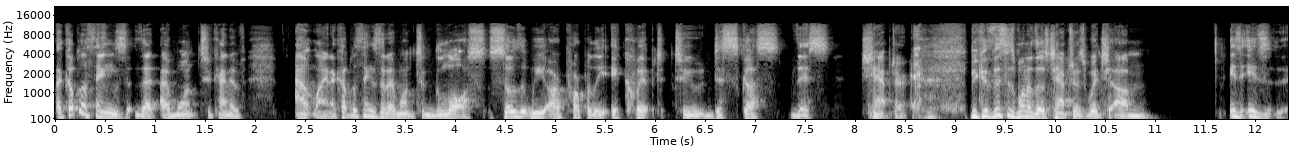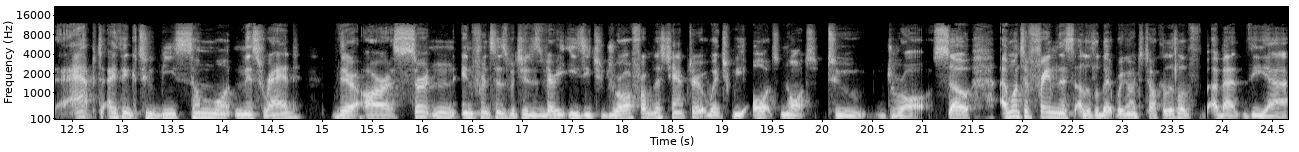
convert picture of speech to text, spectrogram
a couple of things that I want to kind of outline, a couple of things that I want to gloss so that we are properly equipped to discuss this chapter. Because this is one of those chapters which um, is, is apt, I think, to be somewhat misread there are certain inferences which it is very easy to draw from this chapter, which we ought not to draw. So I want to frame this a little bit. We're going to talk a little about the uh,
